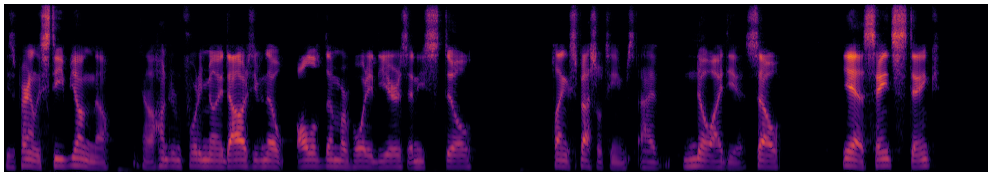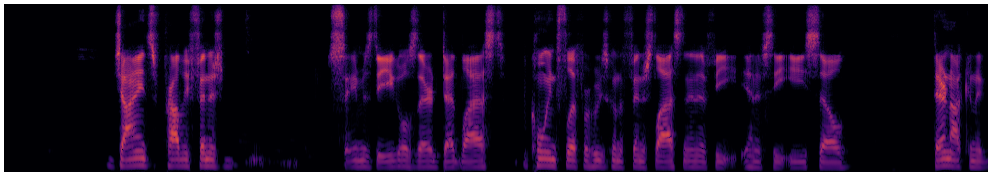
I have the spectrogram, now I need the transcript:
He's apparently Steve Young though. He got 140 million dollars, even though all of them are voided years, and he's still playing special teams. I have no idea. So, yeah, Saints stink. Giants probably finish same as the Eagles. They're dead last. Coin flip for who's going to finish last in NFC NFC East. So they're not going to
